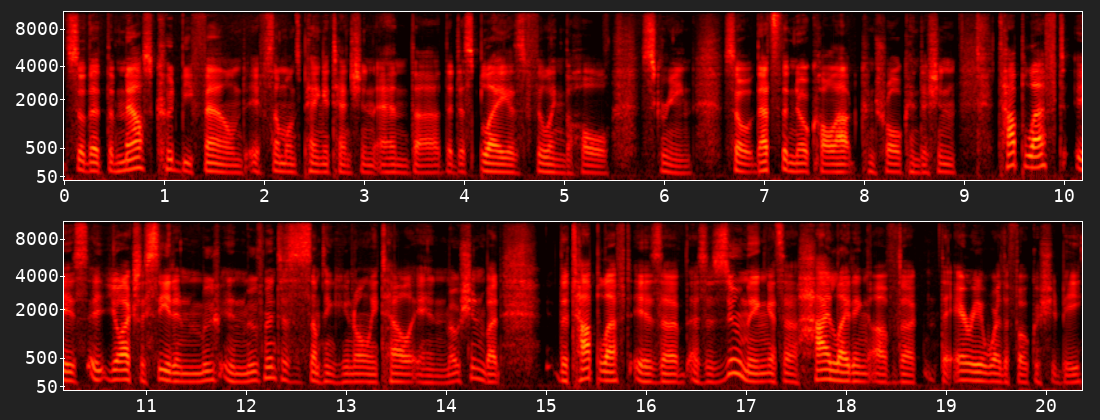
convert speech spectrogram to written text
so that the mouse could be found if someone's paying attention and the, the display is filling the whole screen. So that's the no call out control condition. Top left is, you'll actually see it in, move, in movement. This is something you can only tell in motion, but the top left is a, as a zooming, it's a highlighting of the, the area where the focus should be.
